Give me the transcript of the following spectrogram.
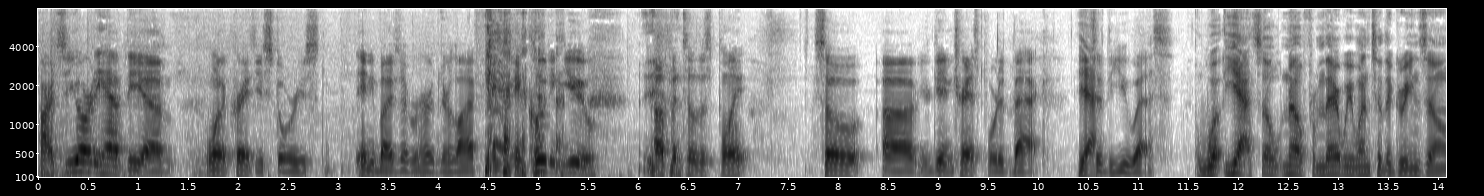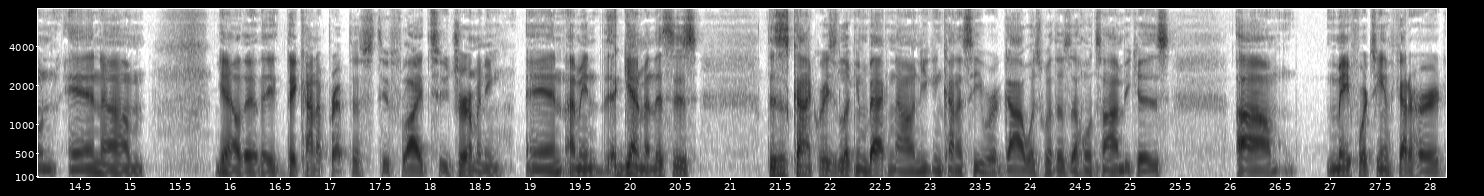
All right, so you already have the um, one of the craziest stories anybody's ever heard in their life, in- including you, up until this point. So uh, you're getting transported back Yeah. to the U.S. Well, yeah. So no, from there we went to the green zone, and um, you know they they, they kind of prepped us to fly to Germany. And I mean, again, man, this is this is kind of crazy looking back now, and you can kind of see where God was with us the whole time because um, May 14th got hurt.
